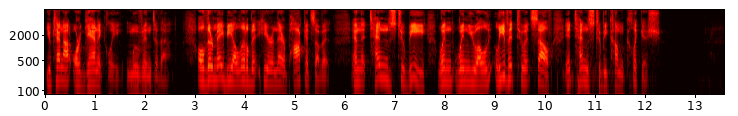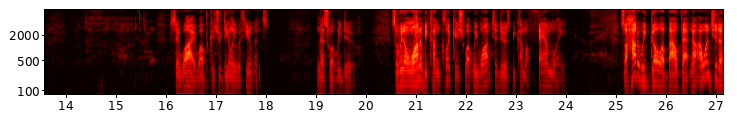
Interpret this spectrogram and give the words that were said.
you cannot organically move into that. Oh, there may be a little bit here and there, pockets of it. And it tends to be, when, when you leave it to itself, it tends to become cliquish. Say, why? Well, because you're dealing with humans. And that's what we do. So we don't want to become cliquish. What we want to do is become a family so, how do we go about that? Now, I want you to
